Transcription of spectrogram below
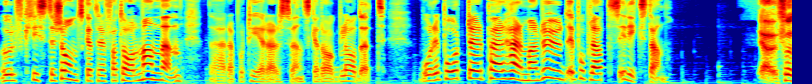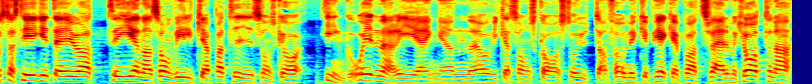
Ulf Kristersson ska träffa talmannen. Det här rapporterar Svenska Dagbladet. Vår reporter Per Hermanrud är på plats i riksdagen. Ja, första steget är ju att enas om vilka partier som ska ingå i den här regeringen och vilka som ska stå utanför. Mycket pekar på att Sverigedemokraterna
